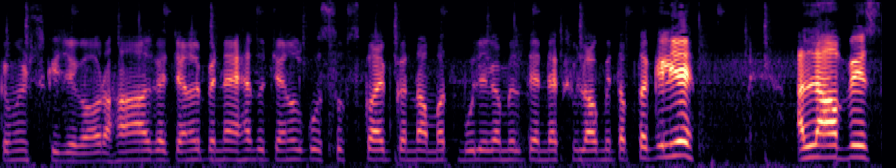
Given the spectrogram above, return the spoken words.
कमेंट्स कीजिएगा। और हाँ अगर चैनल पर नए हैं तो चैनल को सब्सक्राइब करना मत भूलिएगा। मिलते हैं नेक्स्ट व्लॉग में, तब तक के लिए अल्लाह हाफिज़।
